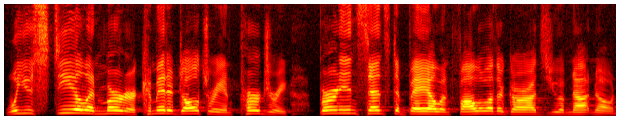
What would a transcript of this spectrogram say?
Will you steal and murder, commit adultery and perjury, burn incense to Baal, and follow other gods you have not known?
